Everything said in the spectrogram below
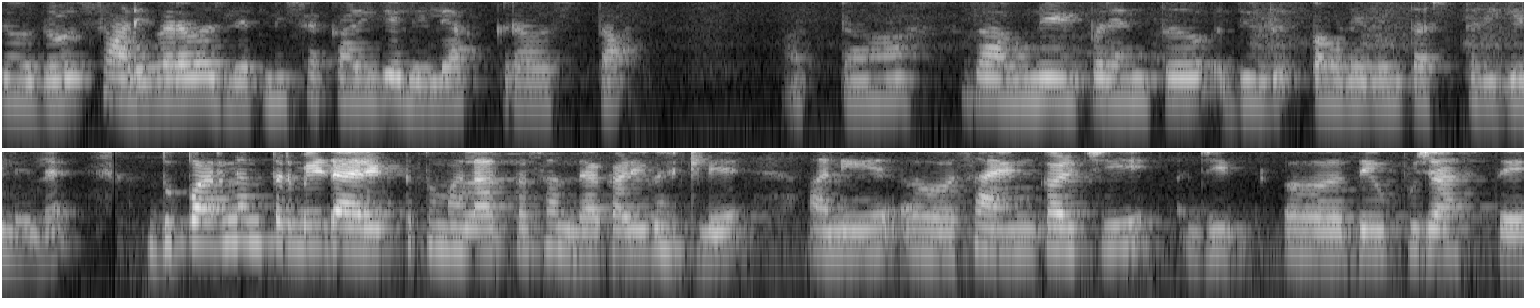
जवळजवळ साडेबारा वाजलेत मी सकाळी गेलेले अकरा वाजता. आता जाऊन येईपर्यंत दीड पावणे दोन तास तरी गेलेलं आहे. दुपारनंतर मी डायरेक्ट तुम्हाला आता संध्याकाळी भेटली आहे. आणि सायंकाळची जी देवपूजा असते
